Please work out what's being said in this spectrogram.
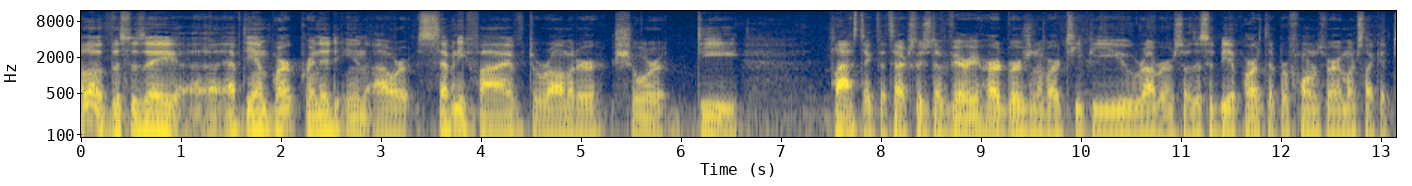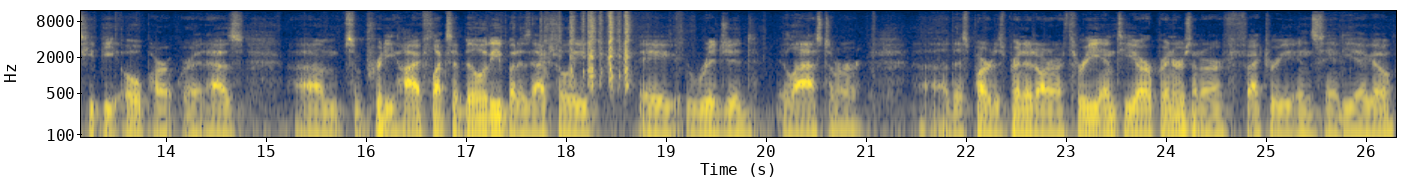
Hello, this is a uh, FDM part printed in our 75 durometer Shore D plastic that's actually just a very hard version of our TPU rubber. So this would be a part that performs very much like a TPO part where it has um, some pretty high flexibility but is actually a rigid elastomer. Uh, this part is printed on our three NTR printers in our factory in San Diego.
